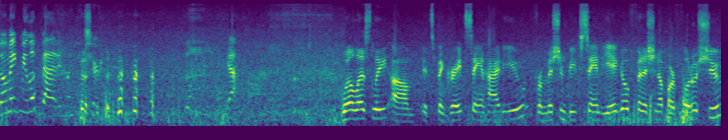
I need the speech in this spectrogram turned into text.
Don't make me look bad in my picture. yeah. well, Leslie, um, it's been great saying hi to you from Mission Beach, San Diego, finishing up our photo shoot.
